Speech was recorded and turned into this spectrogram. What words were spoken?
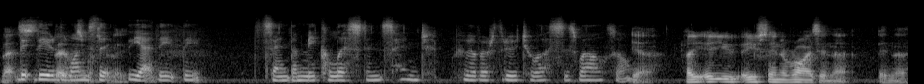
they, that's they're their the ones that yeah they, they send and make a list and send whoever through to us as well. So Yeah. Are, are you are you seeing a rise in that in the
